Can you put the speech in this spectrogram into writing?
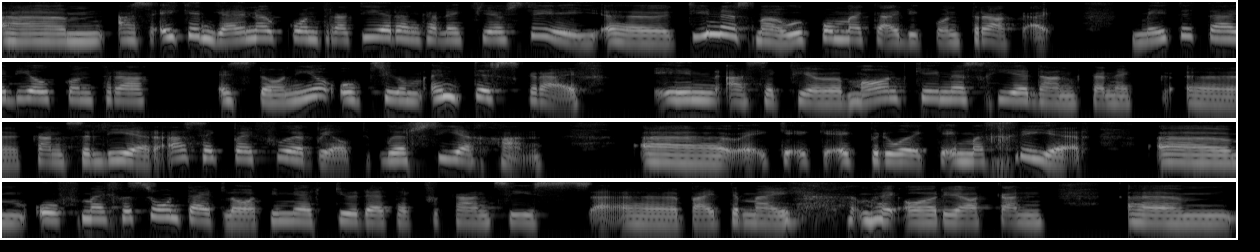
Ehm um, as ek en jy nou kontrakteer dan kan ek vir jou sê, eh uh, Tinus, maar hoekom ek uit die kontrak uit? Met 'n tyddeel kontrak is daar nie 'n opsie om in te skryf en as ek vir jou 'n maand kennis gee dan kan ek uh kanselleer as ek byvoorbeeld oor see gaan. Uh ek ek ek bedoel ek emigreer. Um of my gesondheid laat nie meer toe dat ek vakansies uh buite my my area kan um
